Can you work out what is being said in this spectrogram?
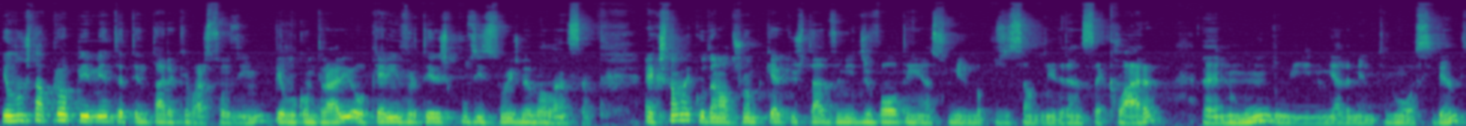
ele não está propriamente a tentar acabar sozinho, pelo contrário, ele quer inverter as posições na balança. A questão é que o Donald Trump quer que os Estados Unidos voltem a assumir uma posição de liderança clara, Uh, no mundo e, nomeadamente, no Ocidente,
